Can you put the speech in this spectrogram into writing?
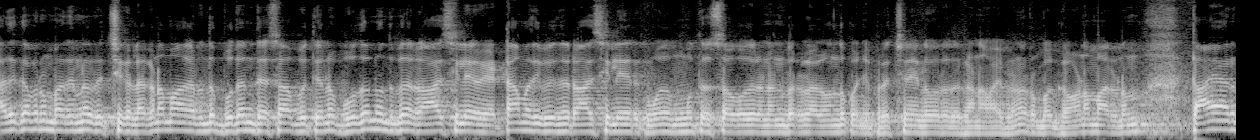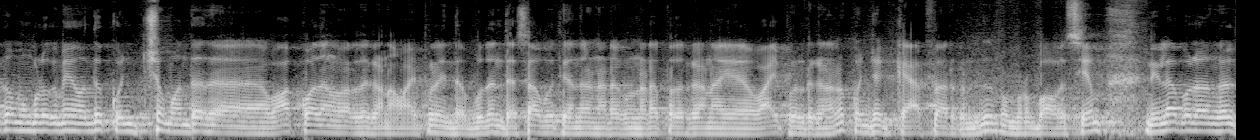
அதுக்கப்புறம் பார்த்திங்கன்னா ரிச்சிக லக்னமாக இருந்து புதன் தசா புத்தினா புதன் வந்து பார்த்தீங்கன்னா ராசியில் எட்டாம் அதிபதி ராசியிலே இருக்கும்போது மூத்த சகோதர நண்பர்களால் வந்து கொஞ்சம் பிரச்சனைகள் வருவதற்கான வாய்ப்பு ரொம்ப கவனமாக இருக்கணும். தாயாருக்கும் உங்களுக்குமே வந்து கொஞ்சம் வந்து அந்த வாக்குவாதங்கள் வர்றதுக்கான வாய்ப்புகள் இந்த புதன் தசாபுத்தி அந்த நடக்கும் நடப்பதற்கான வாய்ப்புகள் இருக்கிறனால கொஞ்சம் கேர்ஃபுல்லாக இருக்கிறது ரொம்ப ரொம்ப அவசியம். நிலபலங்கள்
